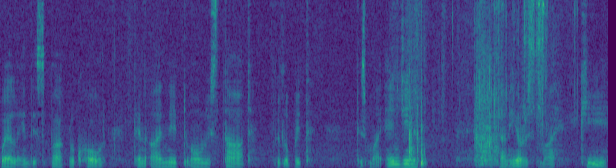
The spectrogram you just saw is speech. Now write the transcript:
well in this spark plug hole then I need to only start a little bit. This my engine and here is my key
